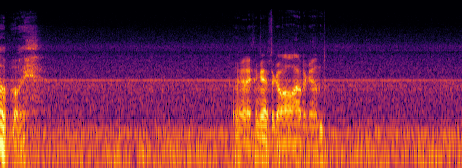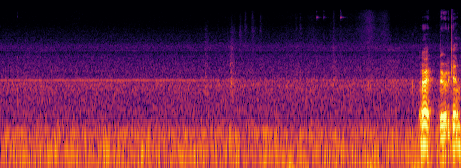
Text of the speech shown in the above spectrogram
Oh boy. I have to go all out again. Alright, do it again.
